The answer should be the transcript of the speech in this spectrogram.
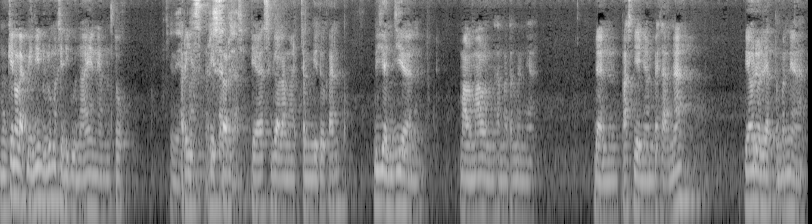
Mungkin lab ini dulu masih digunain ya untuk Ini apa? res- Riset research ya? segala macam gitu kan. Di janjian malam-malam sama temennya. Dan pas dia nyampe sana dia udah lihat temennya.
